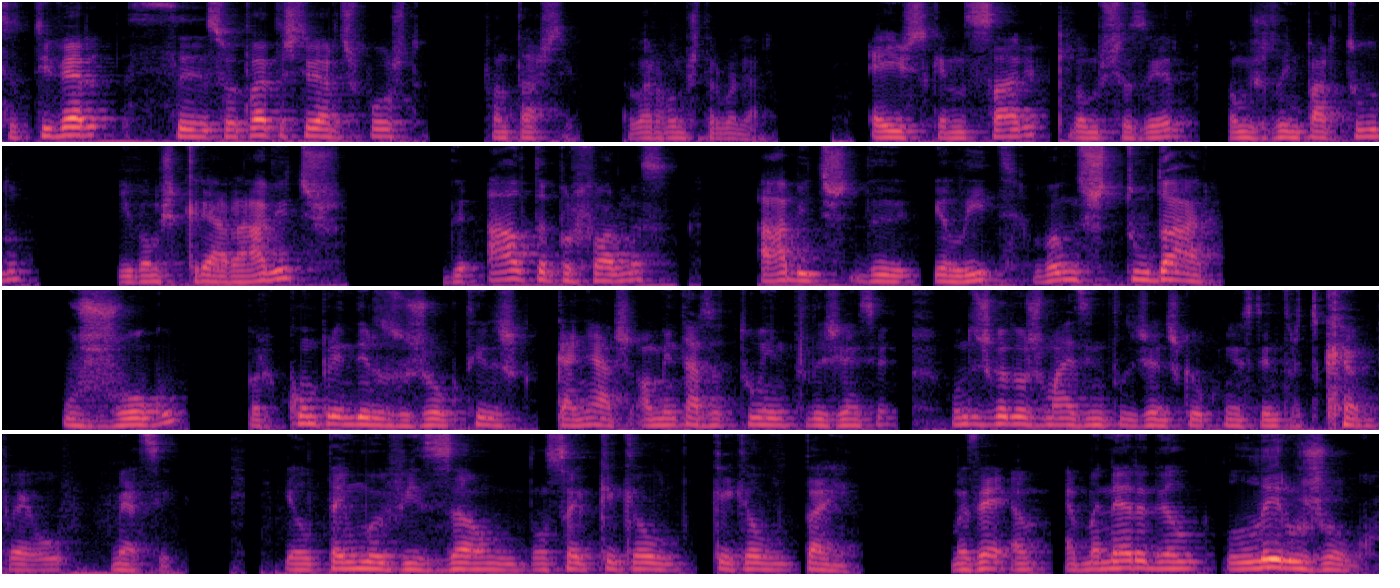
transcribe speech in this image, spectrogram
Se, tiver, se, se o atleta estiver disposto, fantástico. Agora vamos trabalhar. É isto que é necessário, vamos fazer, vamos limpar tudo e vamos criar hábitos de alta performance, hábitos de elite. Vamos estudar o jogo para compreenderes o jogo, teres, ganhares, aumentares a tua inteligência. Um dos jogadores mais inteligentes que eu conheço dentro de campo é o Messi. Ele tem uma visão, não sei o que é que ele, que é que ele tem, mas é a, a maneira dele ler o jogo.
